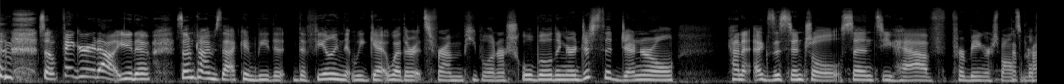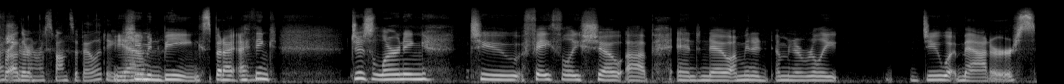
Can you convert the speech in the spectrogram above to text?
so figure it out you know sometimes that can be the, the feeling that we get whether it's from people in our school building or just the general kind of existential sense you have for being responsible for other responsibility. Yeah. human beings. But I, I think just learning to faithfully show up and know I'm gonna I'm gonna really do what matters,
